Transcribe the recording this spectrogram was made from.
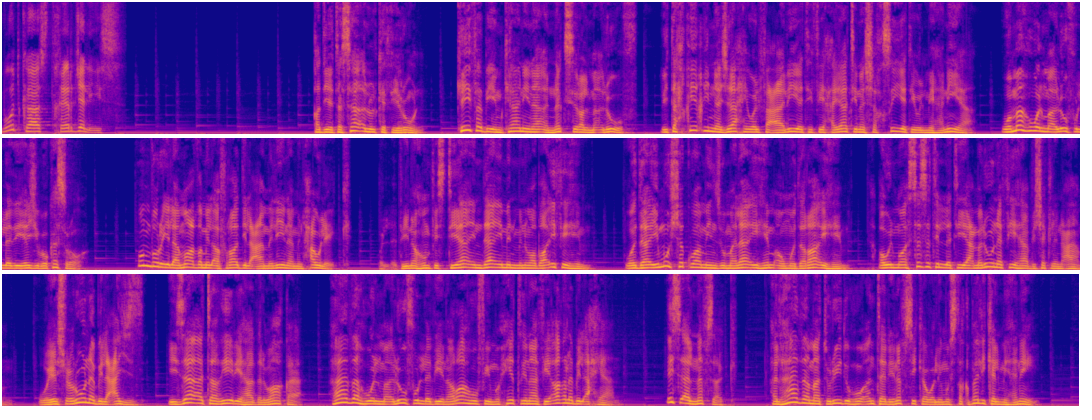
بودكاست خير جليس. قد يتساءل الكثيرون كيف بإمكاننا أن نكسر المألوف لتحقيق النجاح والفعالية في حياتنا الشخصية والمهنية؟ وما هو المألوف الذي يجب كسره؟ انظر إلى معظم الأفراد العاملين من حولك والذين هم في استياء دائم من وظائفهم ودائمو الشكوى من زملائهم أو مدرائهم أو المؤسسة التي يعملون فيها بشكل عام ويشعرون بالعجز إزاء تغيير هذا الواقع. هذا هو المألوف الذي نراه في محيطنا في أغلب الأحيان. اسأل نفسك هل هذا ما تريده أنت لنفسك ولمستقبلك المهني؟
